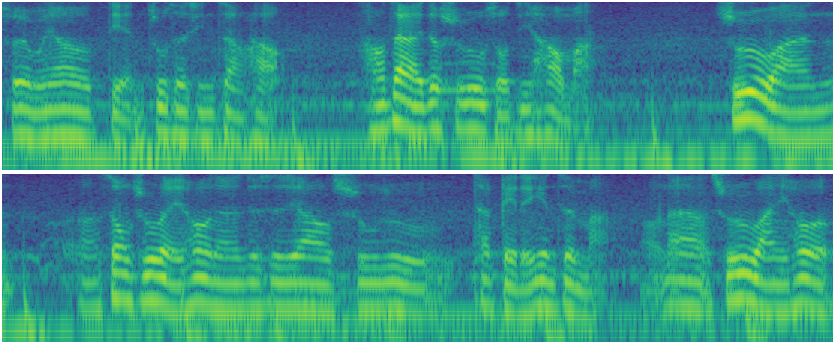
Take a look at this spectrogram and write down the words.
所以我们要点注册新账号，然后再来就输入手机号码。输入完，呃，送出了以后呢，就是要输入他给的验证码。哦，那输入完以后，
